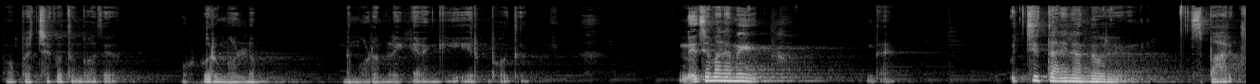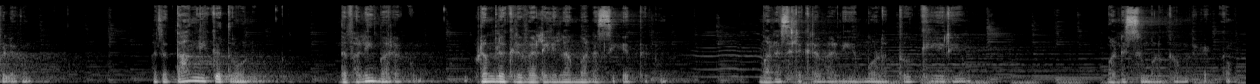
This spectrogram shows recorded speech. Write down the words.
நம்ம பச்சை குத்தும்போது ஒவ்வொரு முள்ளும் நம்ம உடம்புல இறங்கி ஏறும்போது. நிஜமாலுமே இந்த உச்சி தலையில் அந்த ஒரு ஸ்பார்க் விழுகும். அதை தாங்கிக்க தோணும். இந்த வலி மறக்கும். உடம்புல இருக்கிற வலியெல்லாம் மனசு ஏற்றுக்கும் மனசில் இருக்கிற வலியை மூளை தூக்கி எறியும். மனசு முழுக்க மறைக்கும்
